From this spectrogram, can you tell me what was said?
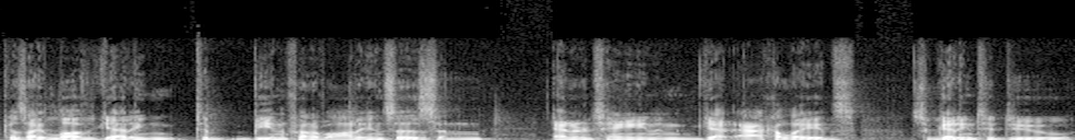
because I love getting to be in front of audiences and entertain and get accolades. So getting to do,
